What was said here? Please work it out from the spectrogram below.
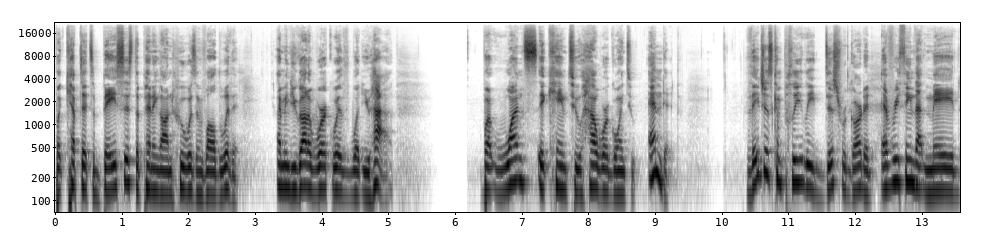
but kept its basis depending on who was involved with it. I mean, you got to work with what you have. But once it came to how we're going to end it, they just completely disregarded everything that made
